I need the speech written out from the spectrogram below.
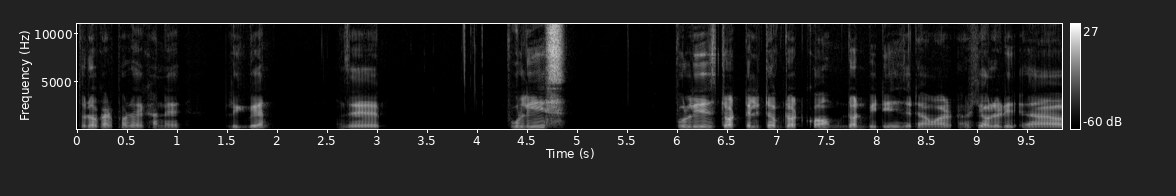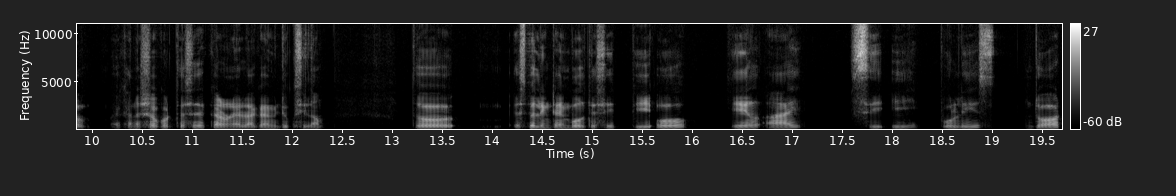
তো ঢোকার পরে এখানে লিখবেন যে police police dot Teletalk dot com dot BD, যেটা আমার আর কি অলরেডি এখানে শো করতেছে, কারণ এর আগে আমি ঢুকছিলাম। তো স্পেলিং টাইম বলতেছি P O L I C E police dot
